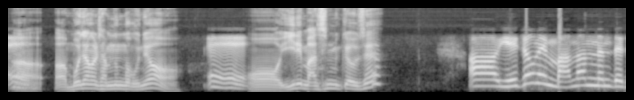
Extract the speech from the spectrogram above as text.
네. 어, 어, 모양을 잡는 거군요. 예, 예. 어, 일이 많습니까 요새? 아, 예전엔 많았는데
